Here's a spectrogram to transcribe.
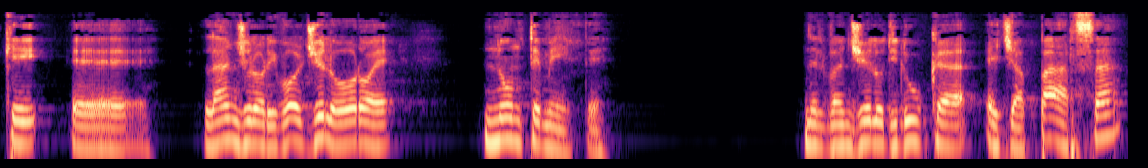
che eh, l'angelo rivolge loro è non temete. Nel Vangelo di Luca è già apparsa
